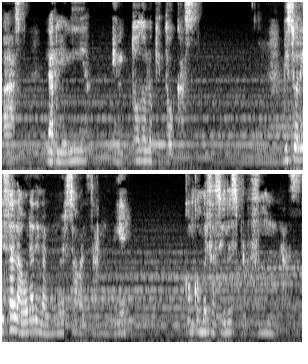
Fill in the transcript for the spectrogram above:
paz, la armonía en todo lo que tocas. Visualiza la hora del almuerzo avanzar muy bien, con conversaciones profundas,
